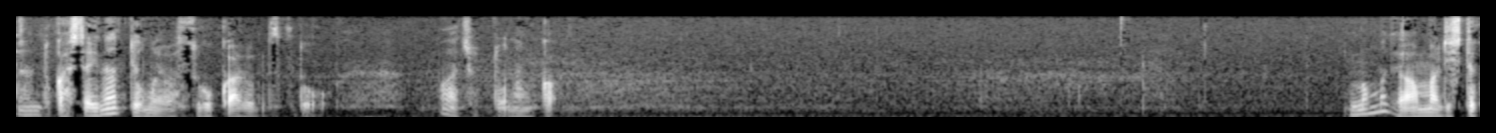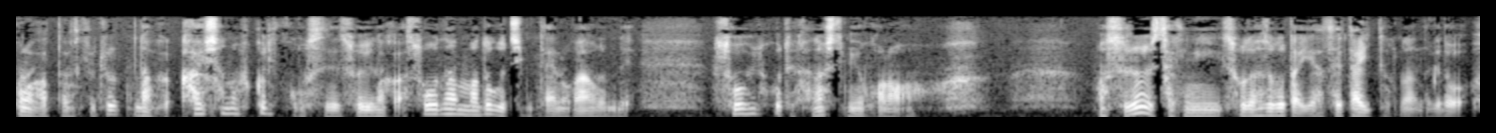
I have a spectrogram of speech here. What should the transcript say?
なんとかしたいなって思いはすごくあるんですけど、まあちょっとなんか、今まではあんまりしてこなかったんですけど、ちょっとなんか会社の福利厚生でそういうなんか相談窓口みたいのがあるんで、そういうとこで話してみようかな。まあ、それより先に相談することは痩せたいってことなんだけど、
